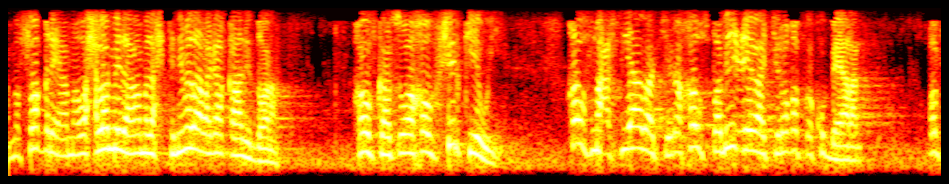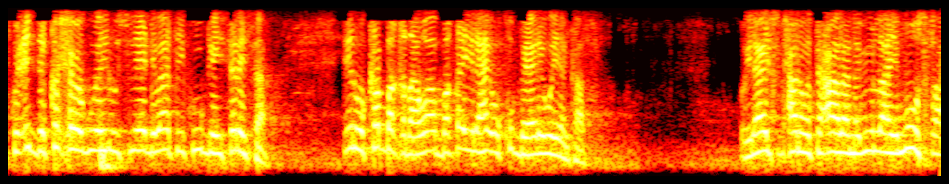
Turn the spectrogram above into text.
ama faqri ama wax la mid a ama madaxtinimada laga qaadi doonaa khawfkaasi waa khawf shirkiya wey khawf macsiyaa baa jira khawf abiiciya baa jiro qofka ku beeran qofku cidda ka xoog weyn inuu isleeya dhibaatay kuu geysanaysaa inuu ka baqdaa waa baqa ilaahay uu ku beeray weyan kaasi oo ilaahay subxaana watacaala nabiy llaahi muusa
